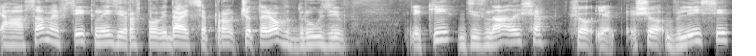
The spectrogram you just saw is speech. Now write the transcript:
А саме в цій книзі розповідається про чотирьох друзів, які дізналися, що, що в лісі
